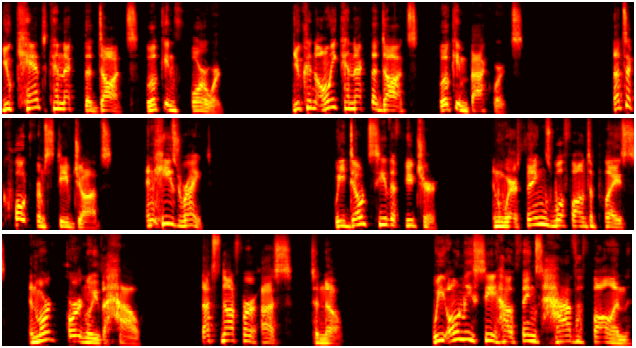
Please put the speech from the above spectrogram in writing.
You can't connect the dots looking forward. You can only connect the dots looking backwards. That's a quote from Steve Jobs, and he's right. We don't see the future and where things will fall into place, and more importantly, the how. That's not for us to know. We only see how things have fallen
